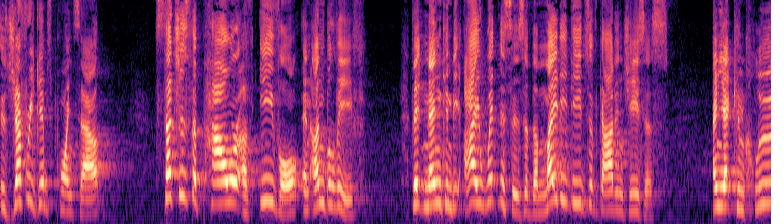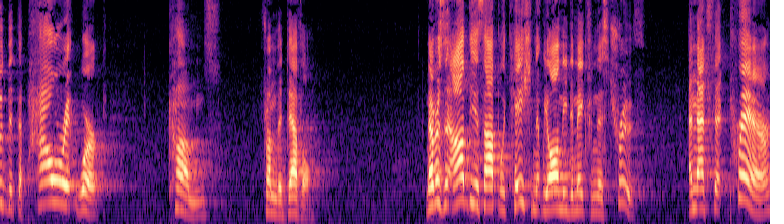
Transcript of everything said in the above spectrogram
As Jeffrey Gibbs points out, such is the power of evil and unbelief that men can be eyewitnesses of the mighty deeds of God in Jesus and yet conclude that the power at work comes from the devil. Now, there's an obvious application that we all need to make from this truth, and that's that prayer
